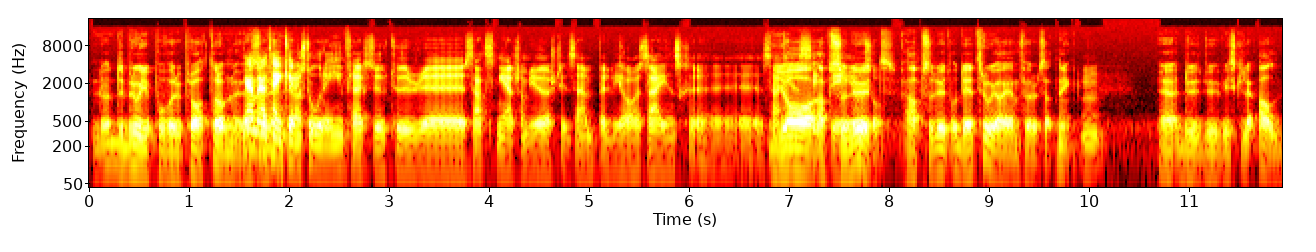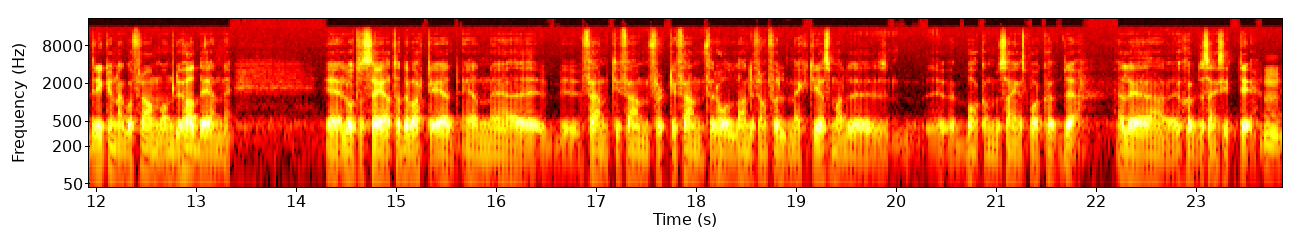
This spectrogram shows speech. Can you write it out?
Det beror ju på vad du pratar om nu. Ja, men jag alltså, tänker de stora infrastruktursatsningar som görs till exempel. Vi har Science, uh, science Ja, absolut. Och absolut. Och det tror jag är en förutsättning. Mm. Du, du, vi skulle aldrig kunna gå fram om du hade en eh, låt oss säga att det hade varit en, en 55-45 förhållande från fullmäktige som hade bakom Science Park Skövde. Eller Skövde Science City. Mm.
